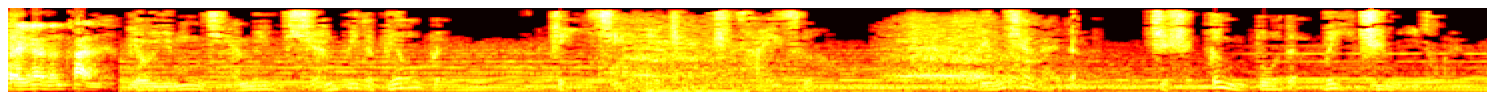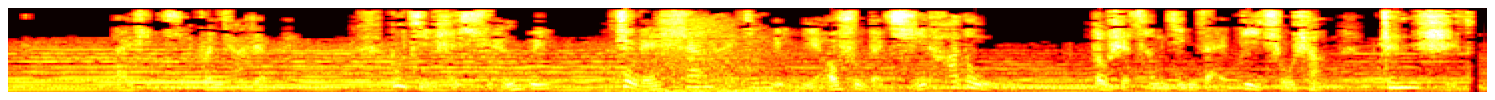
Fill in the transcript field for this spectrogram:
大家能看见。由于目前没有玄龟的标本，这一切也只能是猜测，只是更多的未知谜团。但是，一些专家认为，不仅是玄龟，就连《山海经》里描述的其他动物，都是曾经在地球上真实的。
